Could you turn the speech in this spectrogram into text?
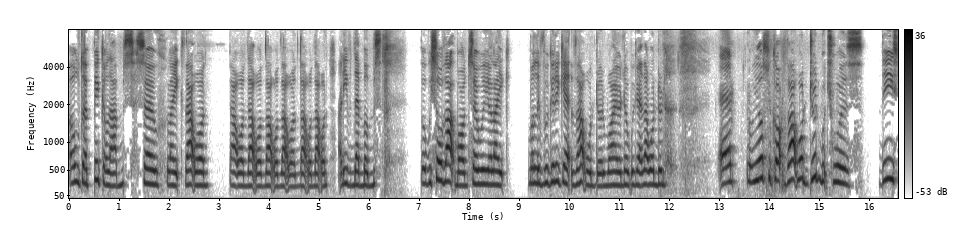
older, bigger lambs. So, like that one, that one, that one, that one, that one, that one, that one, and even their mums. But we saw that one, so we were like, well, if we're gonna get that one done, why don't we get that one done? Um, we also got that one done, which was these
